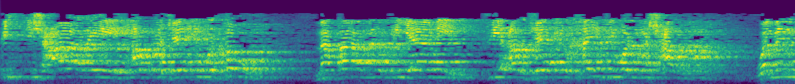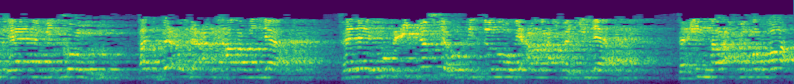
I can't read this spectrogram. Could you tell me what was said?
باستشعار الرجاء والخوف مقام القيام في أرجاء الخيف والمشعر. ومن كان منكم قد بعد عن حرم الله فلا يبعد نفسه بالذنوب عن رحمة الله. فإن رحمة الله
